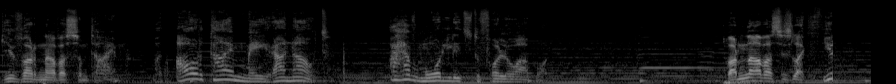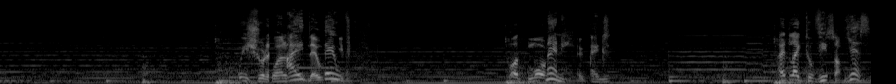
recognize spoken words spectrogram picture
Give Varnava some time. But our time may run out. I have more leads to follow up on. Varnavas is like... You- We should... Well, I- they- What more? Many. Ex- I'd like to... the- some. yes,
